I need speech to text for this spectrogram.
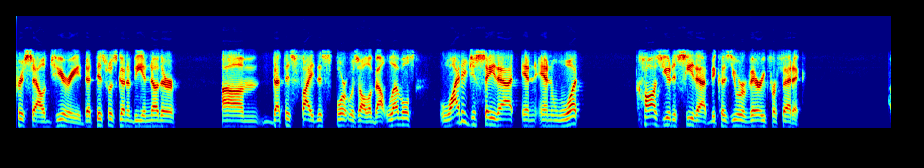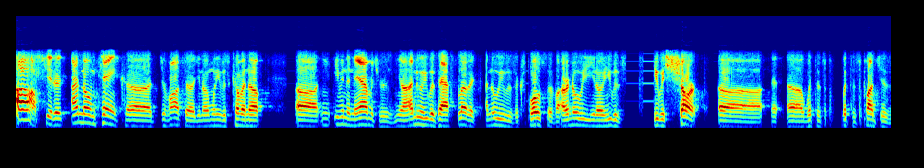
Chris Algieri. That this was going to be another um, that this fight, this sport was all about levels. Why did you say that, and and what caused you to see that? Because you were very prophetic. Oh shit! I've known Tank uh, Gervonta, you know, when he was coming up, uh, even in the amateurs. You know, I knew he was athletic. I knew he was explosive. I knew he, you know, he was he was sharp uh, uh, with his with his punches,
